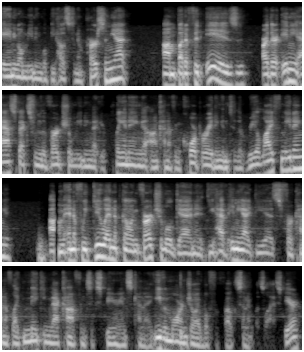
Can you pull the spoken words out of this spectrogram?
annual meeting will be hosted in person yet. Um, but if it is, are there any aspects from the virtual meeting that you're planning on kind of incorporating into the real life meeting? Um, and if we do end up going virtual again, do you have any ideas for kind of like making that conference experience kind of even more enjoyable for folks than it was last year?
